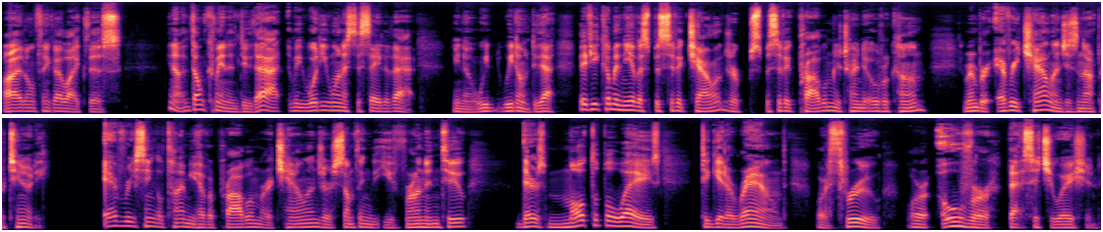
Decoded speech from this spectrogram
I don't think I like this. You know, don't come in and do that. I mean, what do you want us to say to that? You know, we, we don't do that. But if you come in and you have a specific challenge or specific problem you're trying to overcome, remember every challenge is an opportunity. Every single time you have a problem or a challenge or something that you've run into, there's multiple ways to get around or through or over that situation.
